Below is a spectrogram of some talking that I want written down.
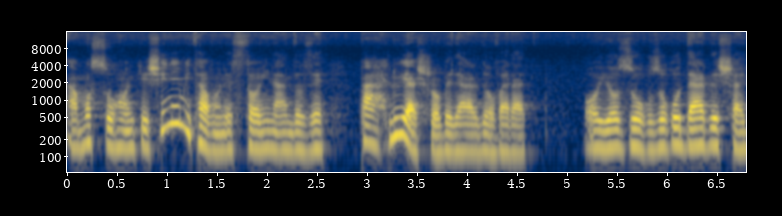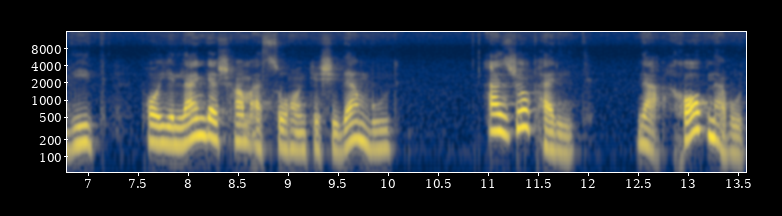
اما سوهانکشی نمی‌توانست تا این اندازه پهلویش را به درد آورد. آیا زغزغ و درد شدید پای لنگش هم از سوهان کشیدن بود؟ از جا پرید. نه خواب نبود.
